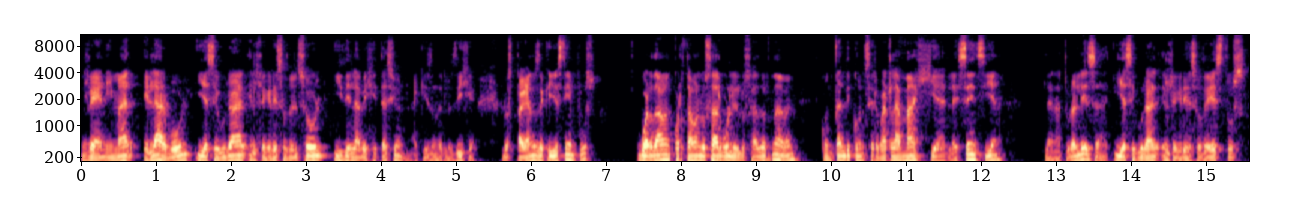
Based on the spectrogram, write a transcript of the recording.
reanimar el árbol y asegurar el regreso del sol y de la vegetación. Aquí es donde les dije. Los paganos de aquellos tiempos guardaban, cortaban los árboles, los adornaban, con tal de conservar la magia, la esencia, la naturaleza y asegurar el regreso de estos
